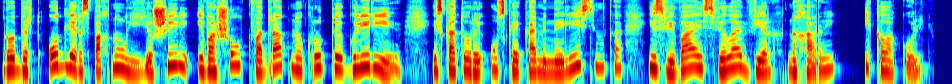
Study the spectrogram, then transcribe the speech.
Роберт Одли распахнул ее шире и вошел в квадратную крутую галерею, из которой узкая каменная лестница, извиваясь, вела вверх на хоры и колокольню.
